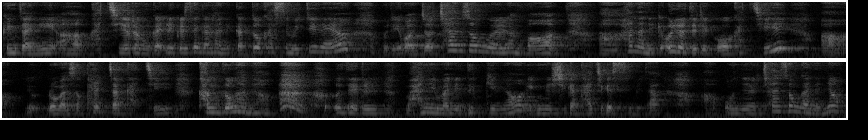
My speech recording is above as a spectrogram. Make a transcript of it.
굉장히 아, 같이 여러분과 읽을 생각하니까 또 가슴이 뛰네요. 우리 먼저 찬송을 한번 아, 하나님께 올려드리고 같이 아, 요- 로마서 8장 같이 감동하며 은혜를 많이 많이 느끼며 읽는 시간 가지겠습니다. 아, 오늘 찬송가는요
